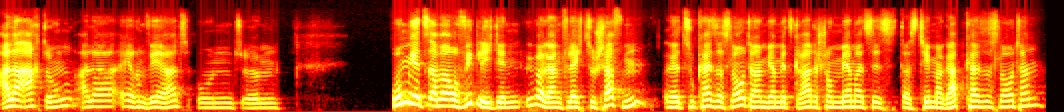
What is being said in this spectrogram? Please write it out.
Aller Achtung, aller Ehren wert und ähm, um jetzt aber auch wirklich den Übergang vielleicht zu schaffen äh, zu Kaiserslautern, wir haben jetzt gerade schon mehrmals das, das, Thema gehabt, Kaiserslautern.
